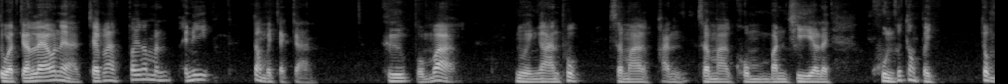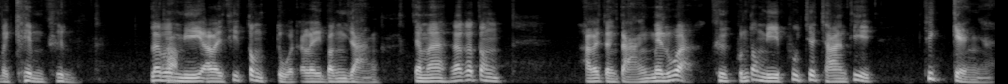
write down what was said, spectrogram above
ตรวจกันแล้วเนี่ยใช่ไหมเพราะฉะนั้นมันอันนี้ต้องไปจัดการ คือผมว่าหน่วยงานพวก สมาพันธ์สมาคมบัญชีอะไร คุณก็ต้องไปต้องไปเข้มขึ้น แล้วมันมีอะไรที่ต้องตรวจอะไรบางอย่างใช่ไหมแล้วก็ต้องอะไรต่างๆ ไม่รู้อะคือคุณต้องมีผู้เชี่ยวชาญที่ที่เก่งอะ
